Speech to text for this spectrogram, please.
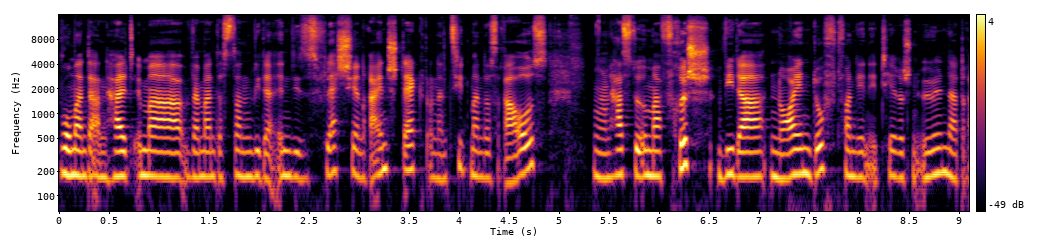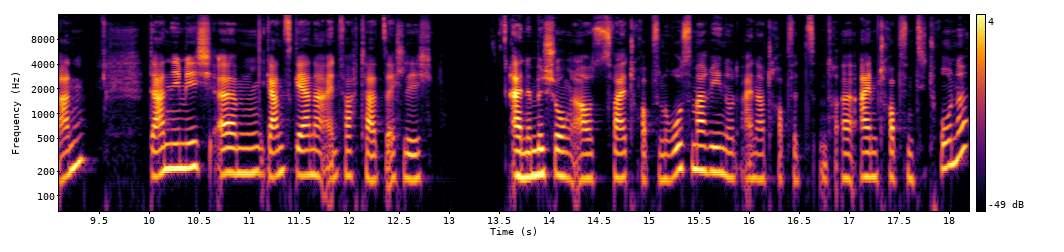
wo man dann halt immer, wenn man das dann wieder in dieses Fläschchen reinsteckt und dann zieht man das raus, dann hast du immer frisch wieder neuen Duft von den ätherischen Ölen da dran. Da nehme ich ähm, ganz gerne einfach tatsächlich eine Mischung aus zwei Tropfen Rosmarin und einer Tropfe, äh, einem Tropfen Zitrone.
